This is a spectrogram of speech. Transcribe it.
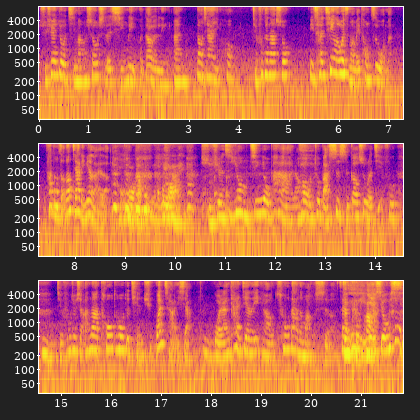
许宣就急忙收拾了行李，回到了临安。到家以后，姐夫跟他说：“你成亲了，为什么没通知我们？”他都找到家里面来了。哇，很厉害！许宣是又惊又怕，然后就把事实告诉了姐夫。姐夫就想啊，那偷偷就前去观察一下。果然看见了一条粗大的蟒蛇在屋里面休息，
